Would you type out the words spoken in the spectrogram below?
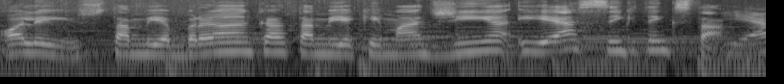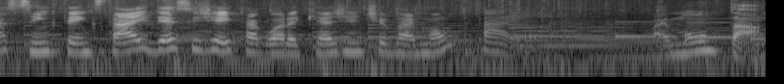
Olha isso, tá meia branca, tá meia queimadinha e é assim que tem que estar. E é assim que tem que estar e desse jeito agora que a gente vai montar ela. Vai montar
